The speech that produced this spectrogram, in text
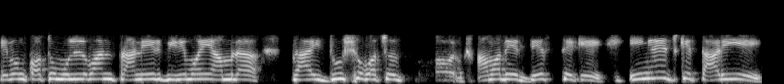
এবং কত মূল্যবান প্রাণের বিনিময়ে আমরা প্রায় দুশো বছর পর আমাদের দেশ থেকে ইংরেজকে তাড়িয়ে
